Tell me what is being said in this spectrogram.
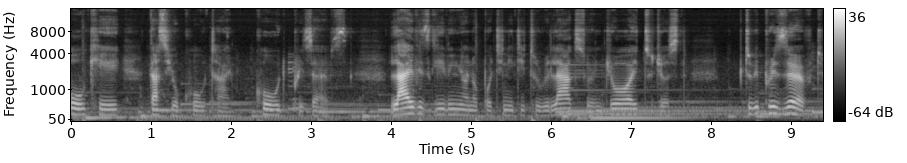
okay. That's your cold time. Cold preserves. Life is giving you an opportunity to relax, to enjoy, to just to be preserved.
